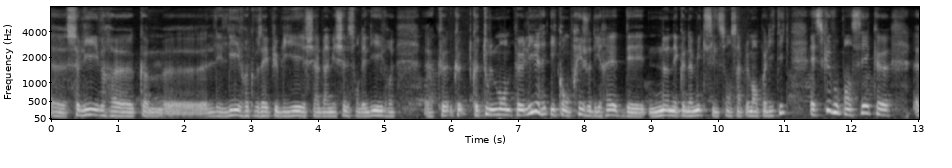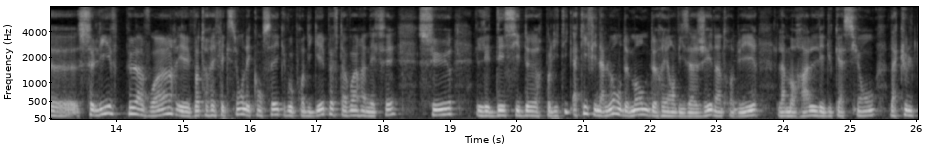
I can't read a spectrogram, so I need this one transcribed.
Euh, ce livre, euh, comme euh, les livres que vous avez publiés chez Albin Michel, sont des livres que, que, tout le monde peut lire, y compris, je dirais, des non-économiques s'ils sont simplement politiques. Est-ce que vous pensez que ce livre peut avoir, et votre réflexion, les conseils que vous prodiguez, peuvent avoir un effet sur les décideurs politiques, à qui finalement on demande de réenvisager, d'introduire la morale, l'éducation, la culture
